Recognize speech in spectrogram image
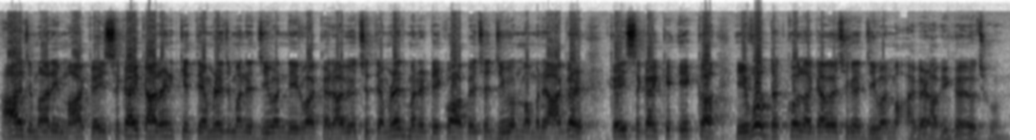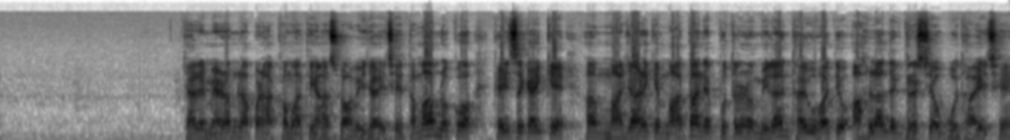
આ જ મારી માં કહી શકાય, કારણ કે તેમણે જ મને જીવન નિર્વાહ કરાવ્યો છે. તેમણે જ મને ટેકો આપ્યો છે. જીવનમાં મને આગળ કહી શકાય કે એક એવો ધક્કો લગાવ્યો છે કે જીવનમાં આગળ આવી ગયો છું. ત્યારે મેડમના પણ આંખોમાંથી આંસુ આવી જાય છે. તમામ લોકો કહી શકાય કે જાણે કે માતા અને પુત્રનું મિલન થયું હોય તેવું આહલાદક દ્રશ્ય ઊભું થાય છે.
